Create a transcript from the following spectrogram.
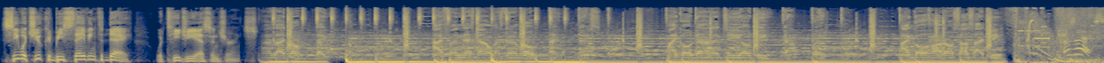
See what you could be saving today with TGS Insurance. As I don't, hey, I finesse down Western Road, hey, yes. Might go down to G-O-D, yeah, wait. I go hard on Southside G. Who's this?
